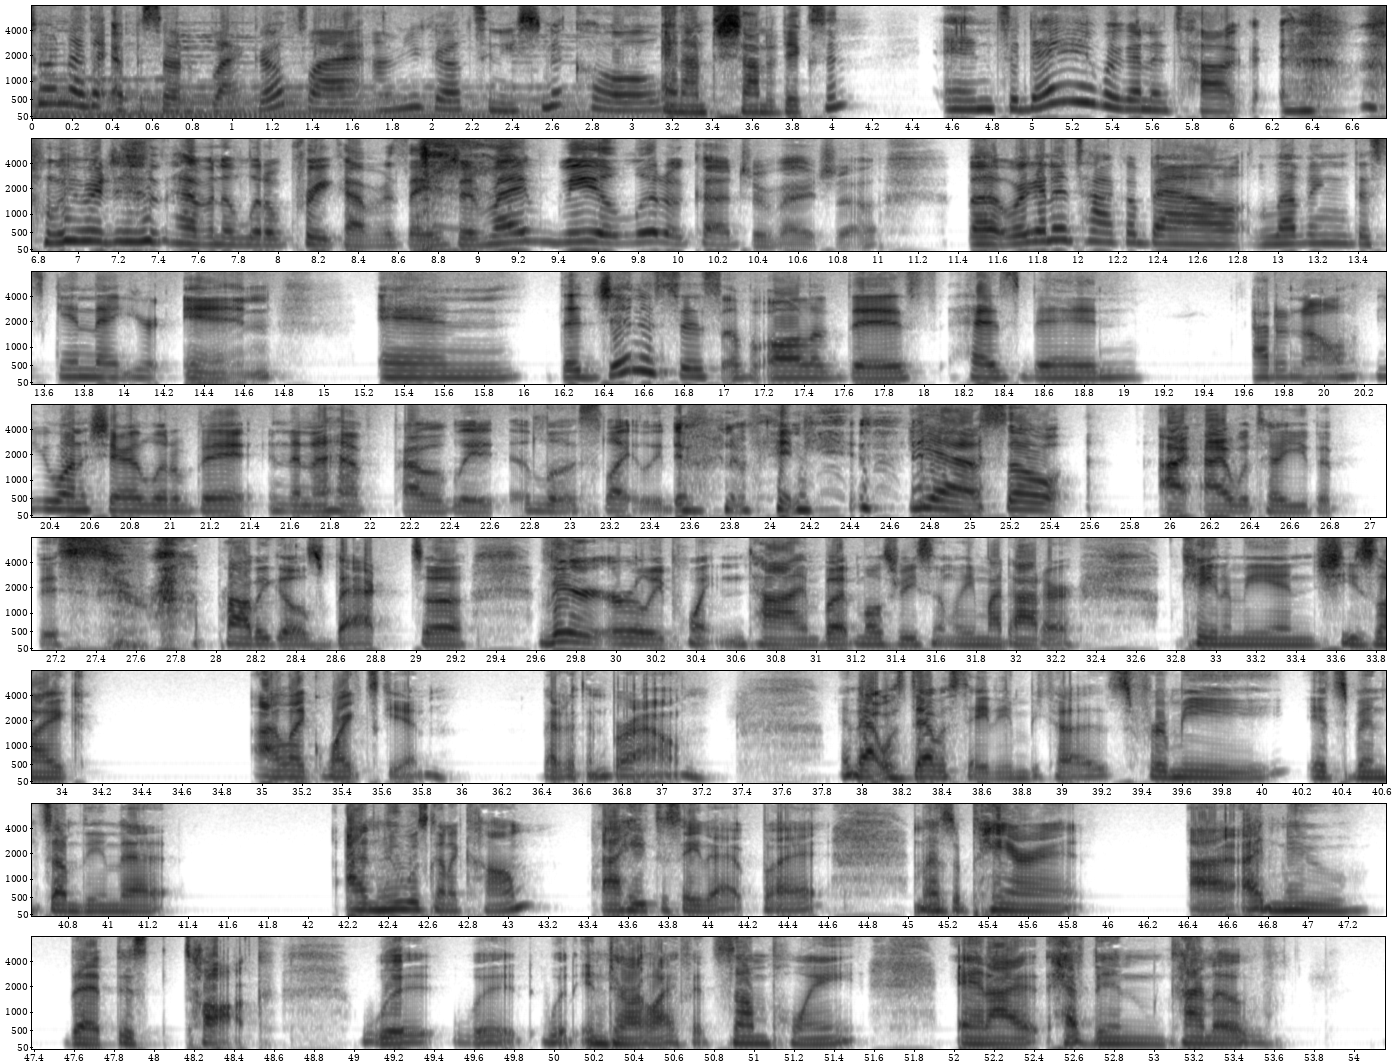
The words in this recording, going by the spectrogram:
to another episode of Black Girl Fly. I'm your girl, Tanisha Nicole. And I'm Tashana Dixon. And today we're going to talk. we were just having a little pre conversation, might be a little controversial, but we're going to talk about loving the skin that you're in. And the genesis of all of this has been I don't know. You want to share a little bit, and then I have probably a little slightly different opinion. yeah. So I, I would tell you that this probably goes back to very early point in time, but most recently my daughter came to me and she's like, I like white skin better than brown. And that was devastating because for me, it's been something that I knew was going to come. I hate to say that, but as a parent, I, I knew that this talk would would would enter our life at some point, and I have been kind of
